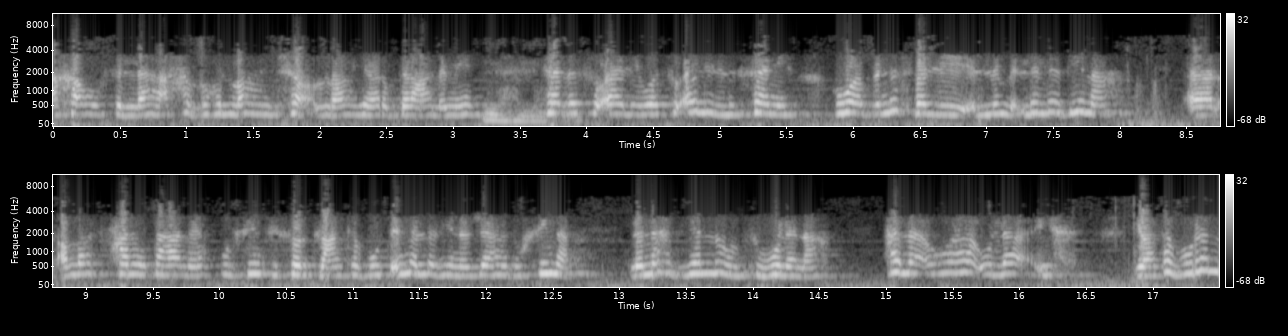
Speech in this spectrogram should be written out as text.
أخاه في الله أحبه الله إن شاء الله يا رب العالمين. هذا سؤالي وسؤالي الثاني هو بالنسبة للذين آه الله سبحانه وتعالى يقول فين في سورة العنكبوت إن الذين جاهدوا فينا لنهدينهم سبلنا. هل هؤلاء يعتبرون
